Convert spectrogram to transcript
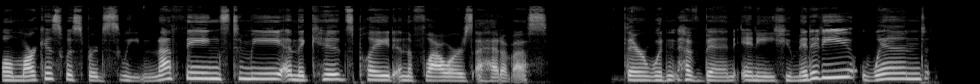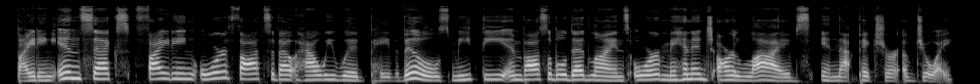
while Marcus whispered sweet nothings to me and the kids played in the flowers ahead of us. There wouldn't have been any humidity, wind, biting insects, fighting, or thoughts about how we would pay the bills, meet the impossible deadlines, or manage our lives in that picture of joy.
